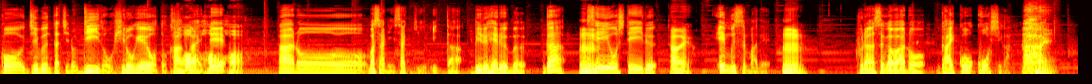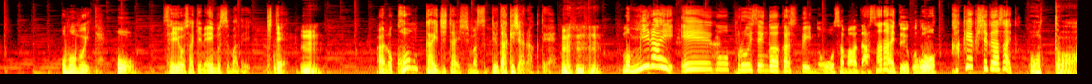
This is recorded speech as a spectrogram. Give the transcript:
こう自分たちのリードを広げようと考えて、はあはあのーまさにさっき言ったビルヘルムが静養しているはい。エムスまでうん。フランス側の外交公使がはい。赴いてほ静養先のエムスまで来てう。うん。あの今回辞退しますっていうだけじゃなくてうんうんうん。もう未来英語プロイセン側からスペインの王様は出さないということを確約してくださいとおっと。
